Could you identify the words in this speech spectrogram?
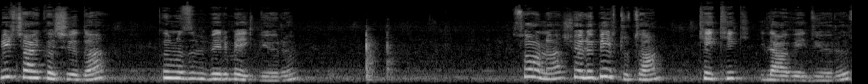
bir çay kaşığı da kırmızı biberimi ekliyorum. Sonra şöyle bir tutam kekik ilave ediyoruz.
